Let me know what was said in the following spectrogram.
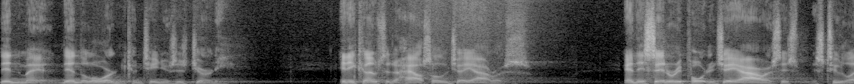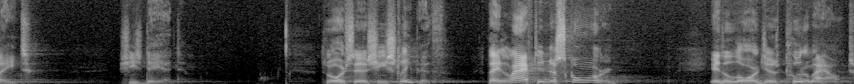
Then the, man, then the Lord continues his journey. And he comes to the household of Jairus. And they send a report to Jairus, it's, it's too late. She's dead. The Lord says, She sleepeth. They laughed into scorn. And the Lord just put them out.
